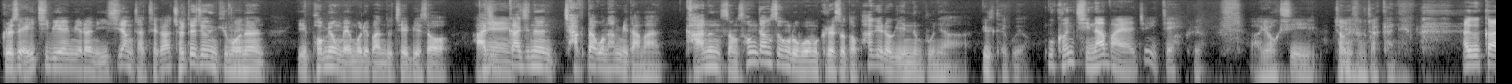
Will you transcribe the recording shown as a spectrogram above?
그래서 HBM이라는 이 시장 자체가 절대적인 규모는 이 범용 메모리 반도체에 비해서 아직까지는 작다곤 합니다만 가능성, 성장성으로 보면 그래서 더 파괴력이 있는 분야일 테고요. 뭐 그건 지나봐야죠, 이제. 아, 역시 정희성 작가님. 아, 그러니까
